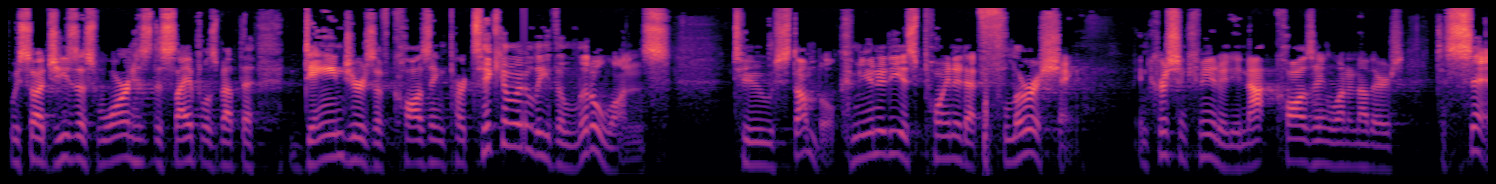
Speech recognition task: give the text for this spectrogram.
We saw Jesus warn his disciples about the dangers of causing, particularly the little ones, to stumble. Community is pointed at flourishing in Christian community, not causing one another to sin.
